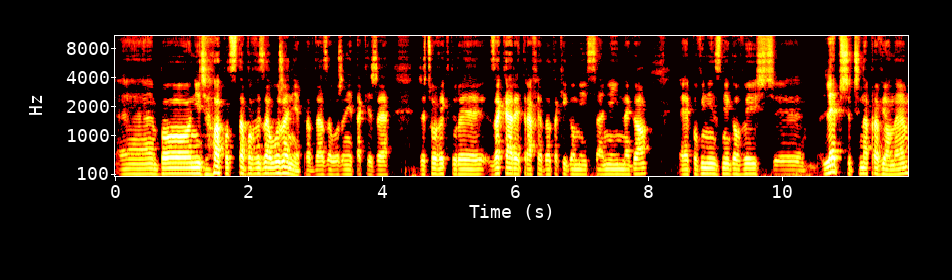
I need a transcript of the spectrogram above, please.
E, bo nie działa podstawowe założenie, prawda? Założenie takie, że, że człowiek, który za karę trafia do takiego miejsca, a nie innego, e, powinien z niego wyjść e, lepszy czy naprawiony.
